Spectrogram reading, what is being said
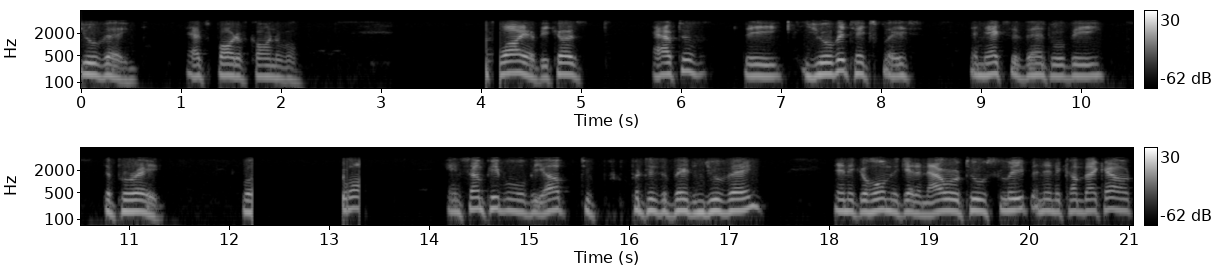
J'ouvert. That's part of Carnival. Why? Because after the J'ouvert takes place, the next event will be the parade. Well, and some people will be up to participate in J'ouvert, then they go home, they get an hour or two of sleep, and then they come back out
